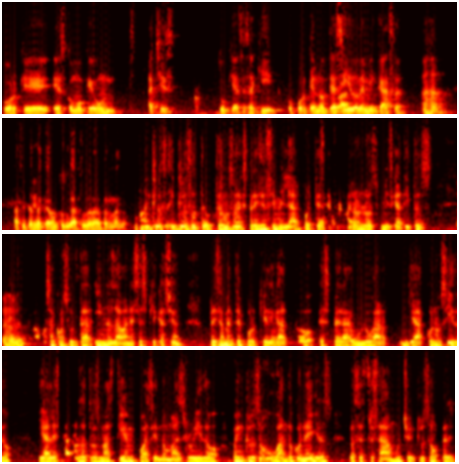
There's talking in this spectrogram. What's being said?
porque es como que un, achis, ¿tú qué haces aquí? ¿O por qué no te has ido de mi casa? Ajá. Así te atacaron tus gatos, ¿verdad, Fernando? No, incluso, incluso te- tuvimos una experiencia similar porque se enfermaron los mis gatitos. Ajá. Y los vamos a consultar y nos daban esa explicación, precisamente porque el gato espera un lugar ya conocido y al estar nosotros más tiempo haciendo más ruido o incluso jugando con ellos, los estresaba mucho. Incluso a un, pel-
